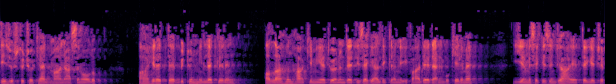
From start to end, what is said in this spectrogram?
dizüstü çöken manasını olup ahirette bütün milletlerin Allah'ın hakimiyeti önünde dize geldiklerini ifade eden bu kelime 28. ayette geçip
